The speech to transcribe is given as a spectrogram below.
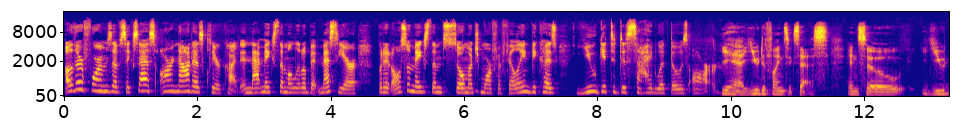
other forms of success are not as clear cut, and that makes them a little bit messier, but it also makes them so much more fulfilling because you get to decide what those are. Yeah, you define success. And so you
